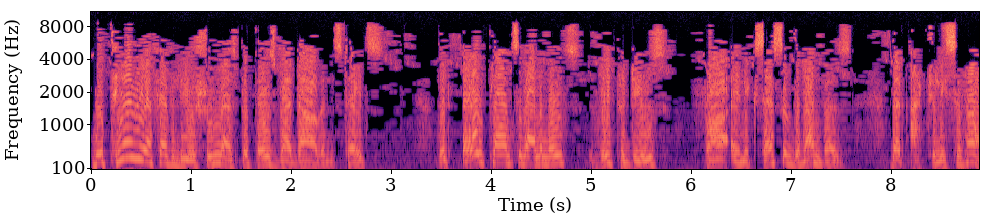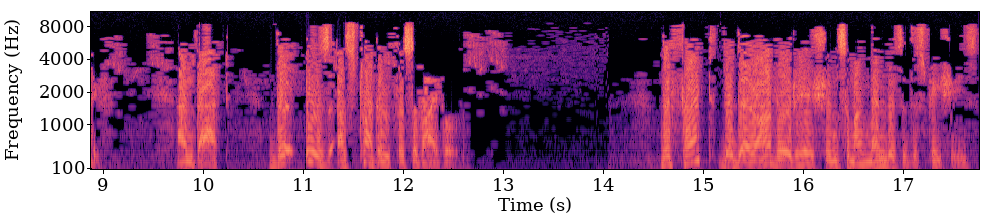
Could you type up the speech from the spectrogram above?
The theory of evolution as proposed by Darwin states that all plants and animals reproduce far in excess of the numbers that actually survive, and that there is a struggle for survival. The fact that there are variations among members of the species,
